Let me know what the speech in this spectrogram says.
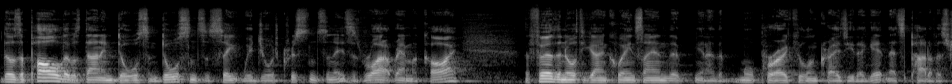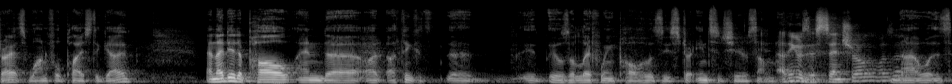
there was a poll that was done in Dawson. Dawson's the seat where George Christensen is. It's right up around Mackay. The further north you go in Queensland, the you know the more parochial and crazy they get, and that's part of Australia. It's a wonderful place to go. And they did a poll, and uh, I, I think uh, it, it was a left wing poll. It was the Institute or something. I think it was Essential, was it? No, it was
